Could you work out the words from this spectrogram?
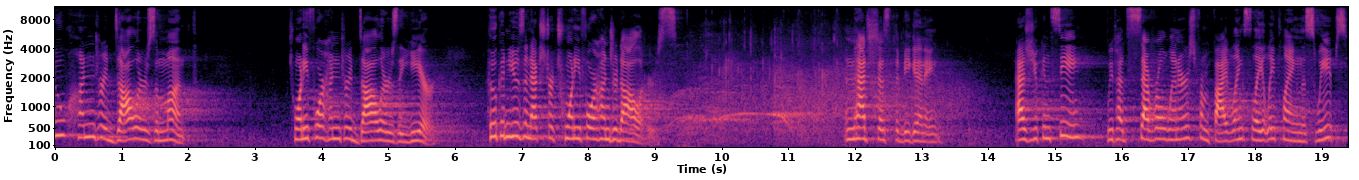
$200 a month, $2,400 a year. Who can use an extra $2,400? And that's just the beginning. As you can see, we've had several winners from 5LINX lately playing the sweeps.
